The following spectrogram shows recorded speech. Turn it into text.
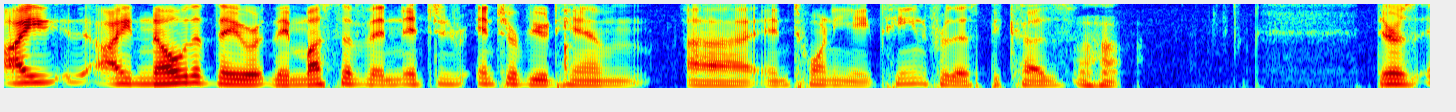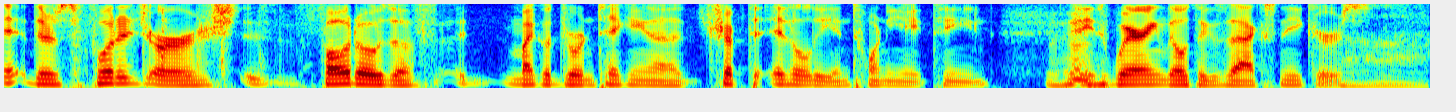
I I know that they were they must have in- inter- interviewed him uh, in 2018 for this because uh-huh. there's eh, there's footage or sh- photos of Michael Jordan taking a trip to Italy in 2018, Mhm. and he's wearing those exact sneakers, Ah.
